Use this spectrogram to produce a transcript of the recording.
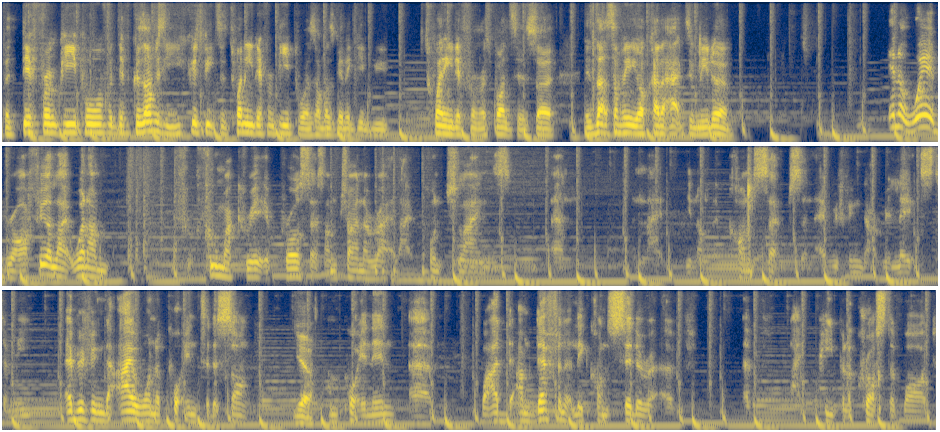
for different people? For different, because obviously you could speak to 20 different people and someone's going to give you 20 different responses. So is that something you're kind of actively doing? in a way, bro, I feel like when I'm through my creative process, I'm trying to write like punchlines and, and like you know the concepts and everything that relates to me, everything that I want to put into the song. Yeah. I'm putting in. Um, but I, am definitely considerate of, of like people across the board.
